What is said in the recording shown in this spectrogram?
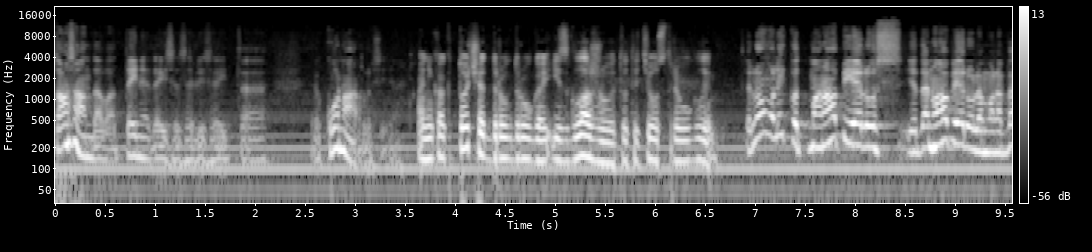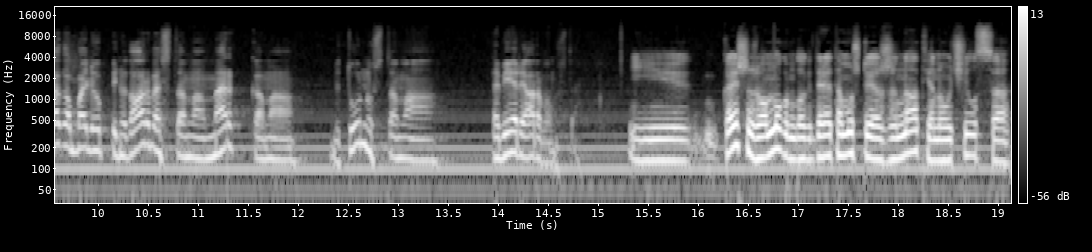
tasandavad teineteise selliseid äh, konarlusi . Они как точат друг друга и сглаживают вот эти острые углы. ja loomulikult ma olen abielus ja tänu abielule ma olen väga palju õppinud arvestama , märkama ja tunnustama läbi eriarvamuste. И, конечно же, во многом благодаря тому, что я женат, я научился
